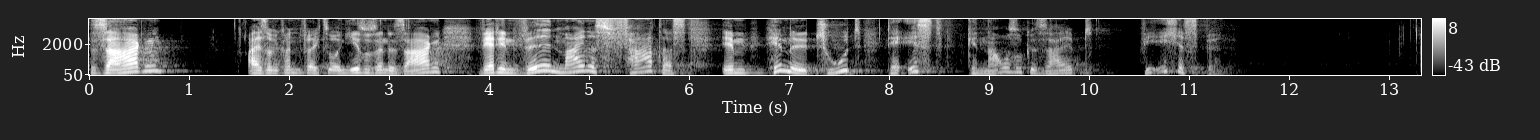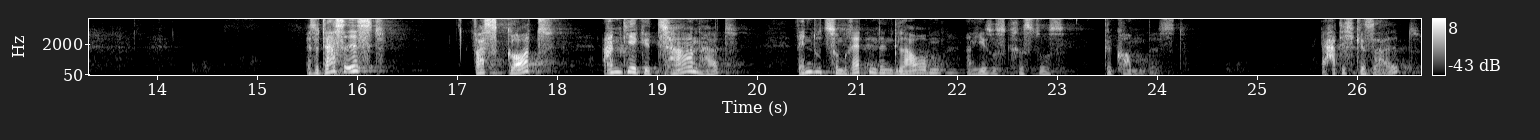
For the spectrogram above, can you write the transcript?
sagen, also wir könnten vielleicht so in Jesu Sinne sagen, wer den Willen meines Vaters im Himmel tut, der ist genauso gesalbt, wie ich es bin. Also das ist, was Gott an dir getan hat, wenn du zum rettenden Glauben an Jesus Christus gekommen bist. Er hat dich gesalbt.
